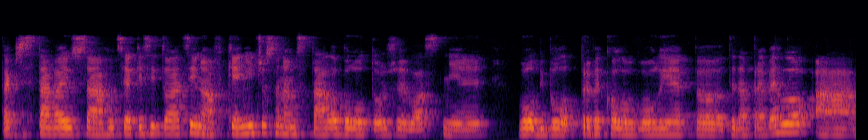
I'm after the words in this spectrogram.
Takže stávajú sa hociaké situácie. No a v Keni, čo sa nám stalo, bolo to, že vlastne voľby bolo prvé kolo volieb e, teda prebehlo a,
